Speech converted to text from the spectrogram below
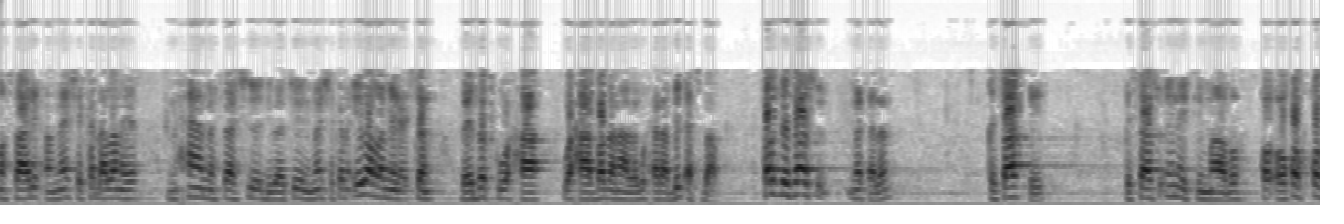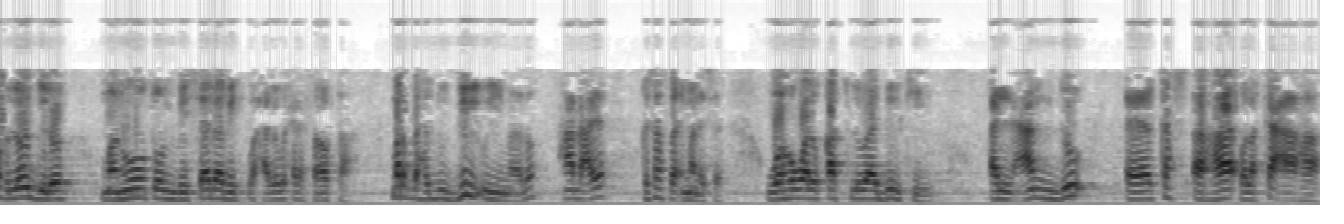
masaalixo meesha ka dhalanaya maxaa mafaasido dhibaatooyin meesha ka iyadoon la milicsan bay dadku waaa waxaa badanaa lagu xiraa biasbaab falqisaasu maala qisaastii qisaasu inay timaado oo qof qof loo dilo manuuطun bisababi waxaa lagu xiray sababtaa. Marba hadduu dil u yimaado maxaa dhacaya? Qisaas baa imanaysa. Wa huwa alqatlu waa dilkii. Alcamdu kas ahaa olakaca ahaa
